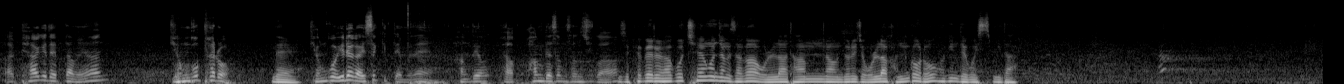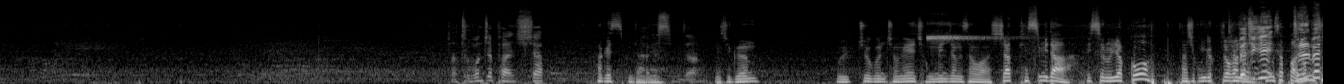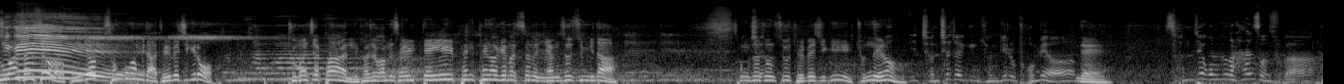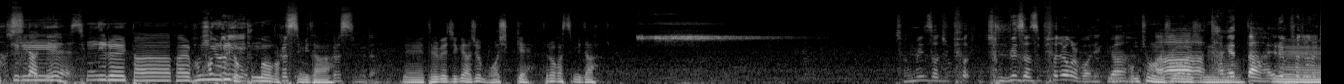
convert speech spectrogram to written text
아, 패하게 됐다면 경고패로 네. 경고 1회가 있었기 때문에 황대, 황대성 선수가 이제 패배를 하고 최영원 장사가 올라 다음 라운드로 이제 올라간 거로 확인되고 있습니다. 자, 두 번째 판 하겠습니다. 네. 시작하겠습니다. 네, 지금 울주군청의 정민 장사와 시작했습니다. 휘스를 올렸고 다시 공격 들어가는 들배지기! 홍사빠 들배지기! 선수 공격 성공합니다. 들배지기로 두 번째 판 가져가면서 1대1 팽팽하게 맞서는 양 선수입니다. 송선 선수 들배지기 좋네요. 이 전체적인 경기를 보면 네, 선제 공격을 한 선수가 확실히 확실하게 승리를 따갈 확률이 확률이 높은 것 같습니다. 그렇습니다. 네, 들배지기 아주 멋있게 들어갔습니다. 정민 선수 표 정민 선수 표정을 보니까 엄청 아, 아쉬워하시네요. 당했다 이런 네. 표정을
